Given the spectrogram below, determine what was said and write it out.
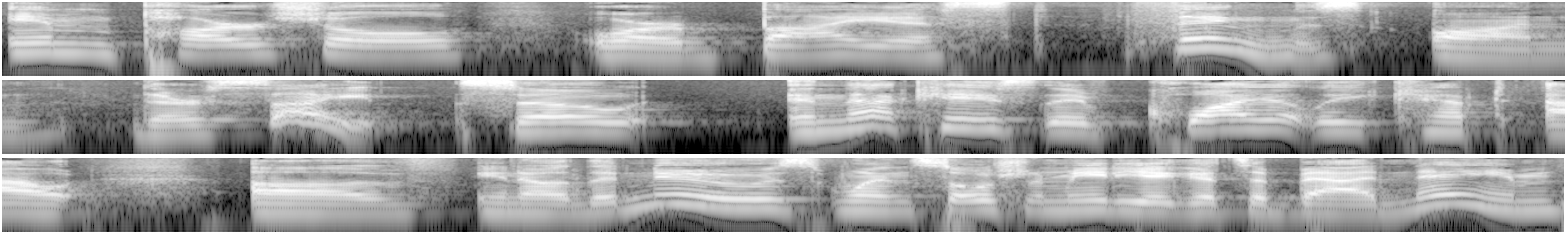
impartial or biased things on their site. So in that case, they've quietly kept out of you know the news when social media gets a bad name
